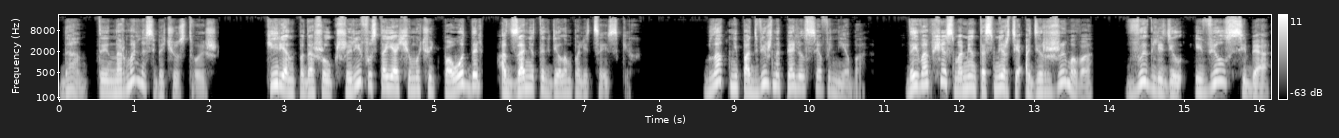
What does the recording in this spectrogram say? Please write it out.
«Дан, ты нормально себя чувствуешь?» Кириан подошел к шерифу, стоящему чуть поотдаль от занятых делом полицейских. Блак неподвижно пялился в небо. Да и вообще с момента смерти одержимого выглядел и вел себя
